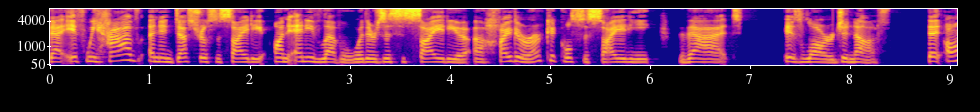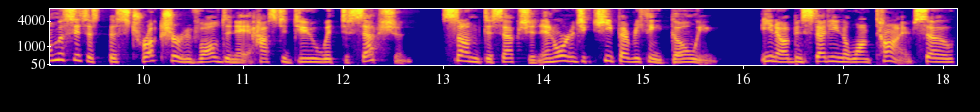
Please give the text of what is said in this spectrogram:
that if we have an industrial society on any level where there's a society, a hierarchical society that is large enough that almost it's a, the structure involved in it has to do with deception, some deception in order to keep everything going. You know, I've been studying a long time. So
